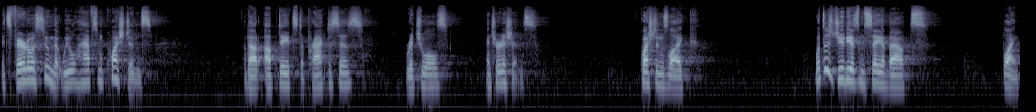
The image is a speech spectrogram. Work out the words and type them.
it's fair to assume that we will have some questions about updates to practices, rituals, and traditions. Questions like What does Judaism say about blank?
